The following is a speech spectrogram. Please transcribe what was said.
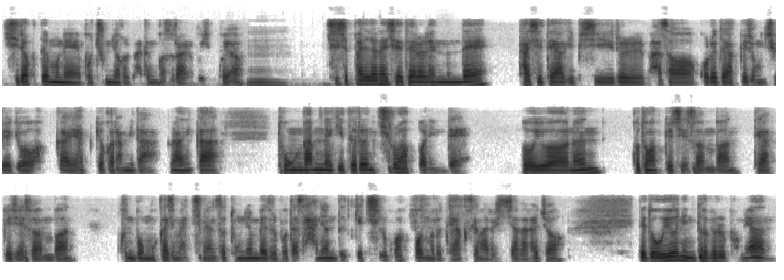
시력 때문에 보충역을 받은 것으로 알고 있고요. 78년에 제대를 했는데 다시 대학 입시를 봐서 고려대학교 정치외교학과에 합격을 합니다. 그러니까 동갑내기들은 75 학번인데 노 의원은 고등학교 재수 한 번, 대학교 재수 한 번, 군복무까지 마치면서 동년배들보다 4년 늦게 7호 학번으로 대학 생활을 시작을 하죠. 근데 노 의원 인터뷰를 보면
